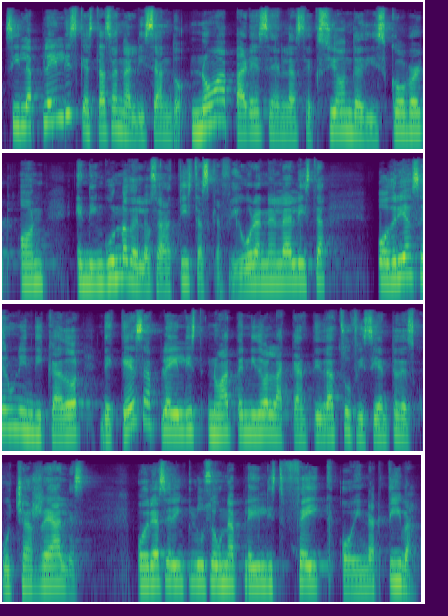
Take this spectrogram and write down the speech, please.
si la playlist que estás analizando no aparece en la sección de Discovered On en ninguno de los artistas que figuran en la lista, podría ser un indicador de que esa playlist no ha tenido la cantidad suficiente de escuchas reales. Podría ser incluso una playlist fake o inactiva.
